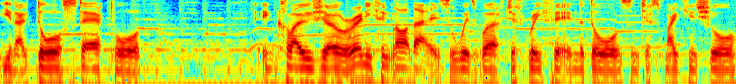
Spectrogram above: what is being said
you know doorstep or enclosure or anything like that, it's always worth just refitting the doors and just making sure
